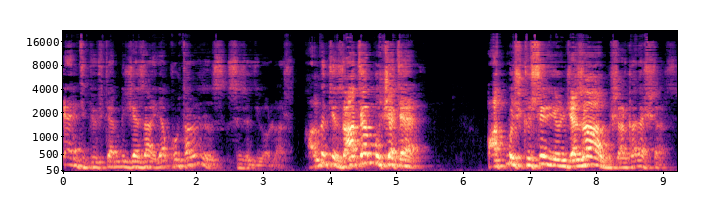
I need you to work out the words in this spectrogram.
en tipüften bir cezayla kurtarırız sizi diyorlar. Kaldı ki zaten bu çete 60 küsür yıl ceza almış arkadaşlar.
